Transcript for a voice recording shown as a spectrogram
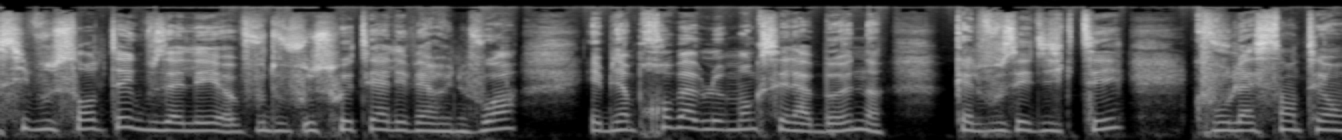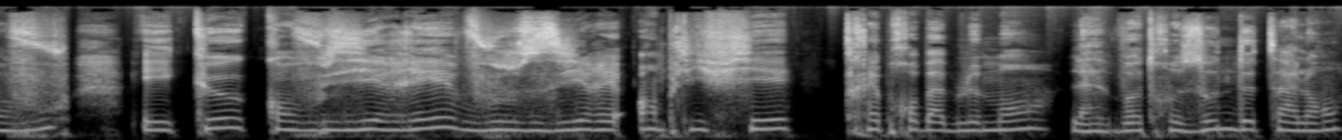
si vous sentez que vous allez, vous, vous souhaitez aller vers une voie, eh bien probablement que c'est la bonne, qu'elle vous est dictée, que vous la sentez en vous, et que quand vous irez, vous irez amplifier très probablement votre zone de talent.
